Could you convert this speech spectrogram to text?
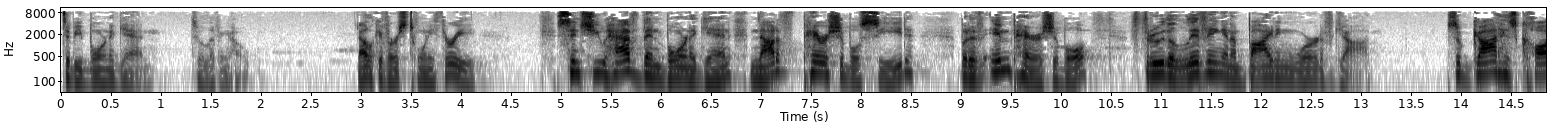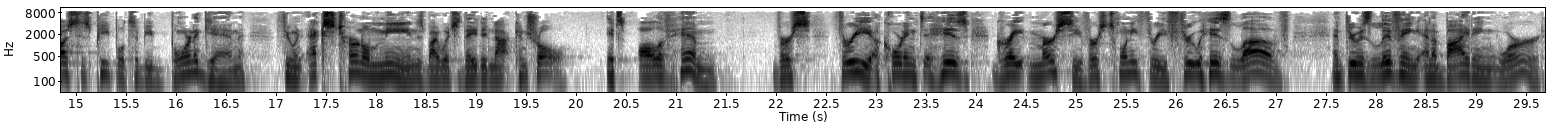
to be born again to a living hope. Now look at verse 23. Since you have been born again, not of perishable seed, but of imperishable through the living and abiding word of God. So God has caused his people to be born again through an external means by which they did not control. It's all of him. Verse 3, according to his great mercy. Verse 23, through his love and through his living and abiding word.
